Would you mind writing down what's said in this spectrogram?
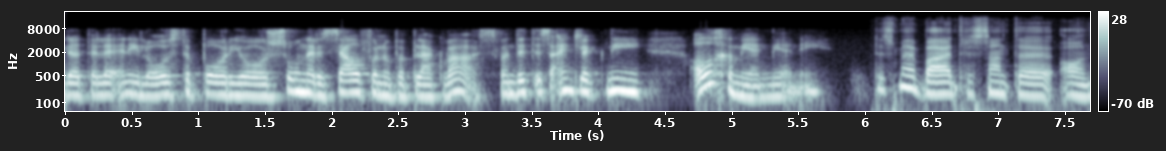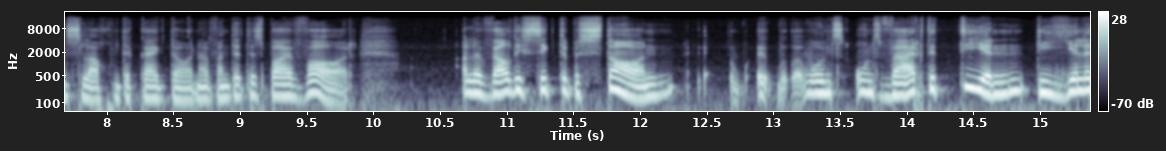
dat hulle in die laaste paar jaar sonder 'n selfoon op 'n plek was? Want dit is eintlik nie algemeen meer nie. Dis my baie interessante aanslag om te kyk daarna, want dit is baie waar. Alhoewel die siekte bestaan, ons ons werk dit teen die hele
